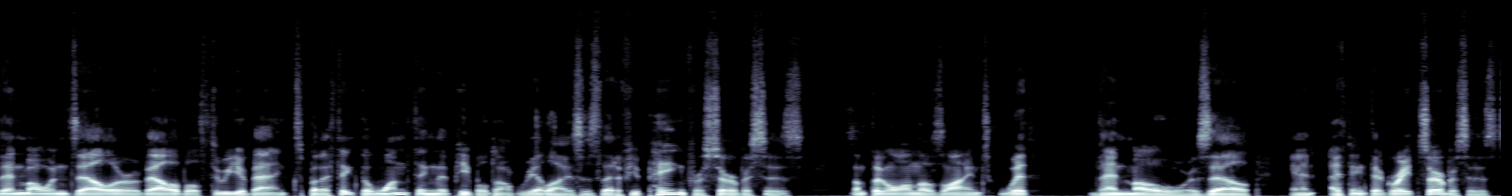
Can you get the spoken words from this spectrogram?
Venmo and Zelle are available through your banks. But I think the one thing that people don't realize is that if you're paying for services, something along those lines with Venmo or Zelle, and I think they're great services,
